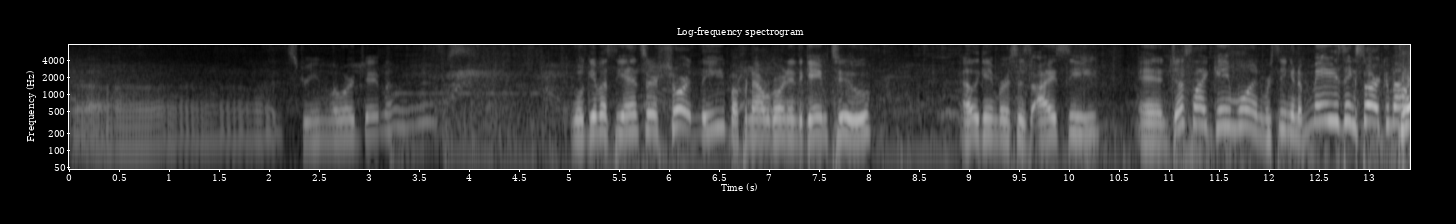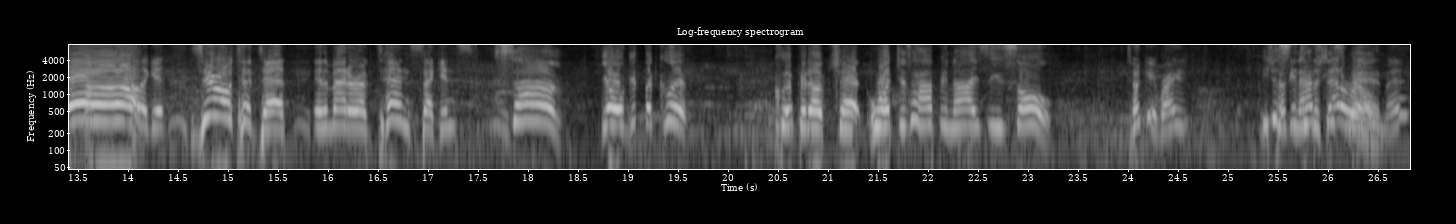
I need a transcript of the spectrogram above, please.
Uh, Stream Lord J will give us the answer shortly, but for now we're going into game two. Elegant versus IC. And just like game one, we're seeing an amazing start come out Bruh! Elegant. Zero to death in a matter of 10 seconds. Sam! Yo, get the clip. Clip it up, chat. What just happened to IC Soul? Took it right. He just Took it the snatched Shadow this Realm, man. man.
